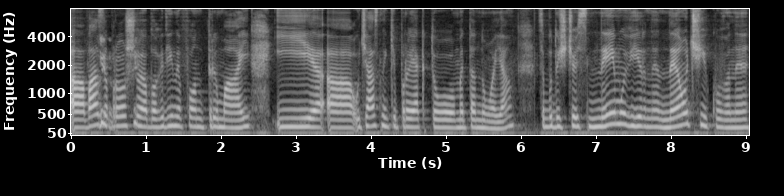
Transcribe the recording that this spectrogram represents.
Е, Вас запрошує благодійний фонд Тримай і е, учасники проєкту Метаноя. Це буде щось неймовірне, неочікуване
